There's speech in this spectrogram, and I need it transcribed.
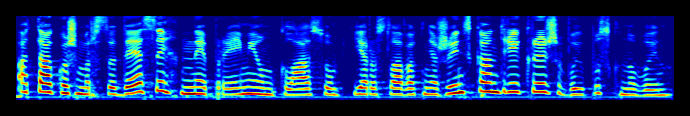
а також мерседеси не преміум класу. Ярослава Княжинська, Андрій Криш. Випуск новин.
